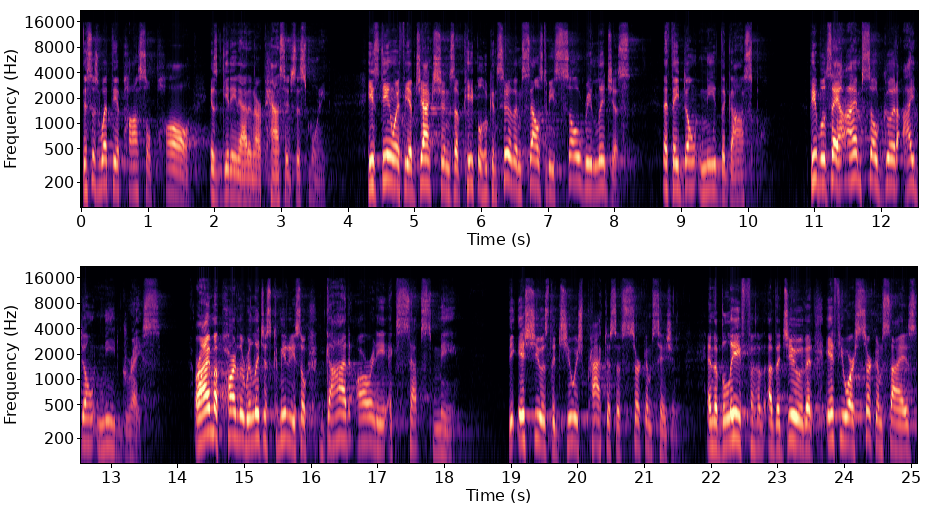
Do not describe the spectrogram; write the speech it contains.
This is what the Apostle Paul is getting at in our passage this morning. He's dealing with the objections of people who consider themselves to be so religious that they don't need the gospel. People would say, I'm so good, I don't need grace. Or I'm a part of the religious community, so God already accepts me. The issue is the Jewish practice of circumcision and the belief of, of, the Jew that if you are circumcised,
